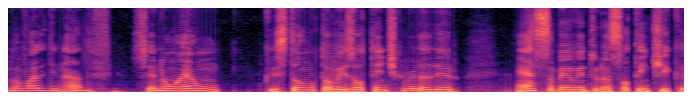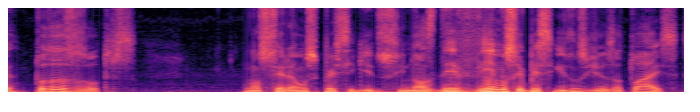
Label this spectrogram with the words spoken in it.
não vale de nada, filho. Você não é um cristão talvez autêntico e verdadeiro. Essa bem-aventurança autentica, todas as outras nós seremos perseguidos. E nós devemos ser perseguidos nos dias atuais.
